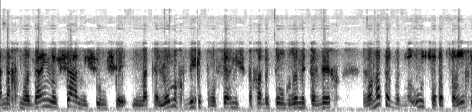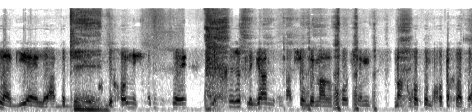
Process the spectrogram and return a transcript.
אנחנו עדיין לא שם, משום שאם אתה לא מחזיק את רופא המשפחה בתור גורם מתווך, רמת הוודאות שאתה צריך להגיע אליה בדיוק כן. בכל משפט הזה היא אחרת לגמרי מאשר במערכות שהן מערכות תומכות החלטה.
